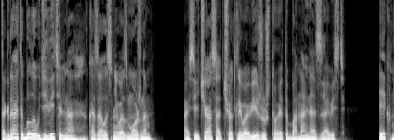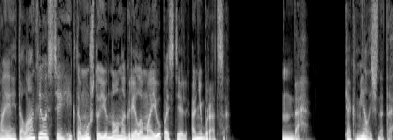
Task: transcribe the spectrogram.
Тогда это было удивительно, казалось невозможным. А сейчас отчетливо вижу, что это банальная зависть. И к моей талантливости, и к тому, что Юно нагрела мою постель, а не братца. Да, как мелочно-то.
